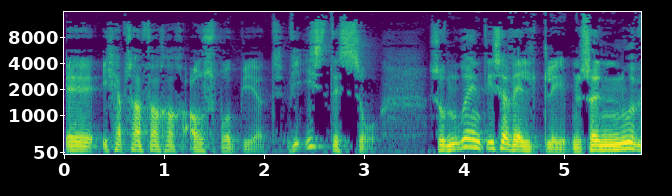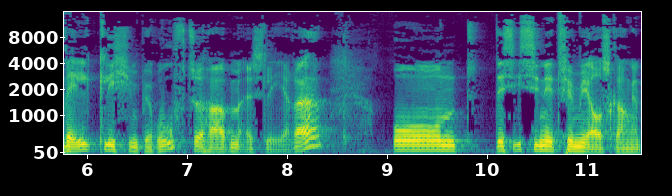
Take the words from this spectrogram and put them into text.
äh, ich habe es einfach auch ausprobiert. Wie ist es so? So nur in dieser Welt leben, so einen nur weltlichen Beruf zu haben als Lehrer und das ist sie nicht für mich ausgegangen.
